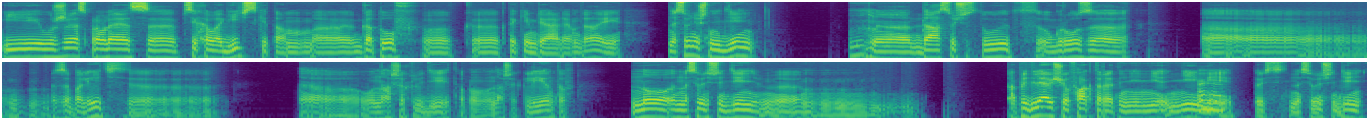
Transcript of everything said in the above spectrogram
и уже справляется психологически, там, э, готов к, к таким реалиям. Да? И на сегодняшний день, да, существует угроза заболеть, Э, у наших людей, там, у наших клиентов. Но на сегодняшний день э, определяющего фактора это не, не, не имеет. Uh-huh. То есть на сегодняшний день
